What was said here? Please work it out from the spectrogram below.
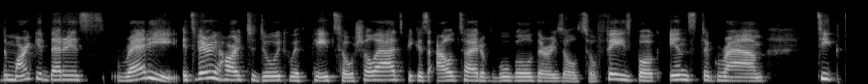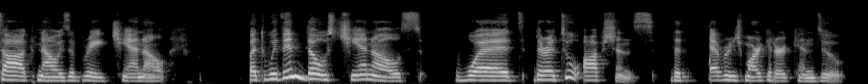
the market that is ready. It's very hard to do it with paid social ads because outside of Google, there is also Facebook, Instagram, TikTok now is a great channel. But within those channels, what there are two options that average marketer can do.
